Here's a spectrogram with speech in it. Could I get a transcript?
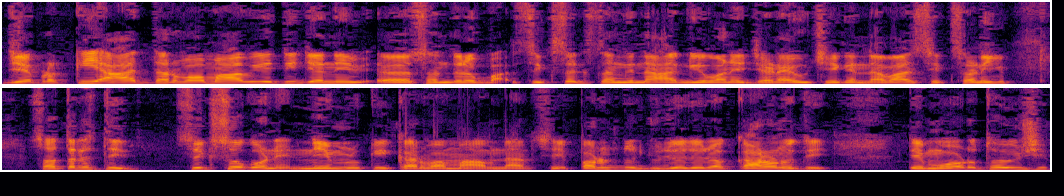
જે પ્રક્રિયા હાથ ધરવામાં આવી હતી જેની સંદર્ભમાં શિક્ષક સંઘના આગેવાને જણાવ્યું છે કે નવા શૈક્ષણિક સત્રથી શિક્ષકોને નિમણૂકી કરવામાં આવનાર છે. પરંતુ જુદા જુદા કારણોથી તે મોડું થયું છે.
